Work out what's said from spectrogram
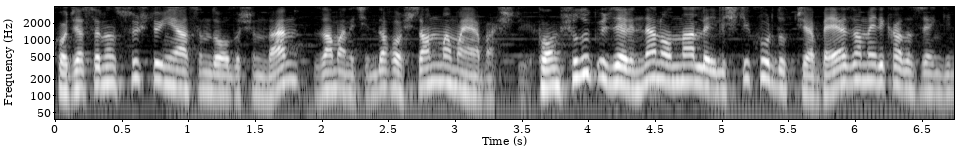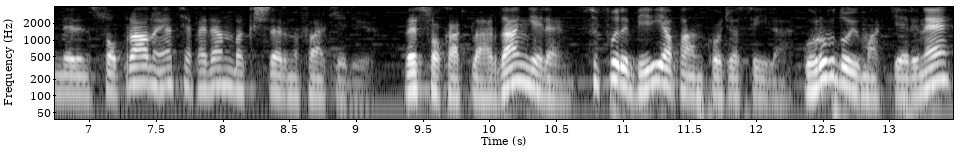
Kocasının suç dünyasında oluşundan zaman içinde hoşlanmamaya başlıyor. Komşuluk üzerinden onlarla ilişki kurdukça beyaz Amerikalı zenginlerin Soprano'ya tepeden bakışlarını fark ediyor. Ve sokaklardan gelen sıfırı bir yapan kocasıyla gurur duymak yerine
